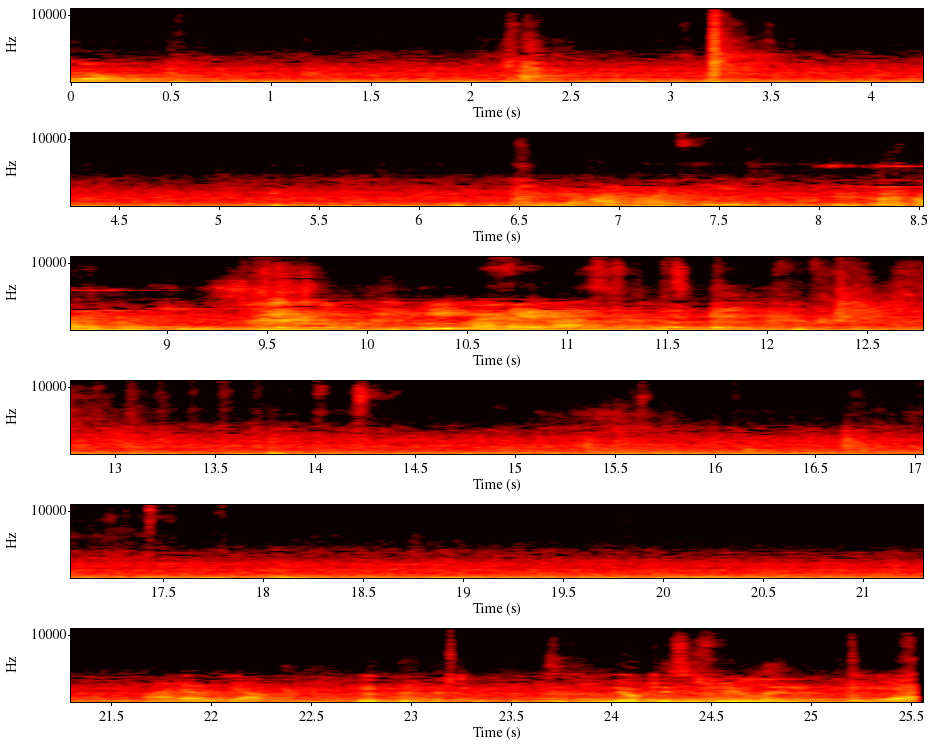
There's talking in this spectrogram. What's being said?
you know, It'll be a high five, Keith. High five, Keith. Keith save us. Otto, yuck. No kisses for you later. Yeah.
